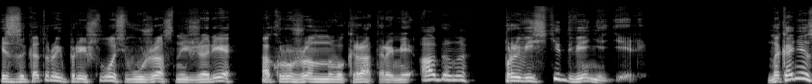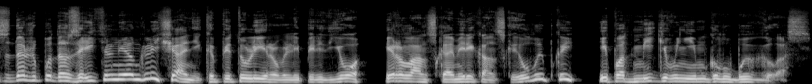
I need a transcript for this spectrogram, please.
из-за которой пришлось в ужасной жаре, окруженного кратерами Адена, провести две недели. Наконец, даже подозрительные англичане капитулировали перед его ирландско-американской улыбкой и подмигиванием голубых глаз.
